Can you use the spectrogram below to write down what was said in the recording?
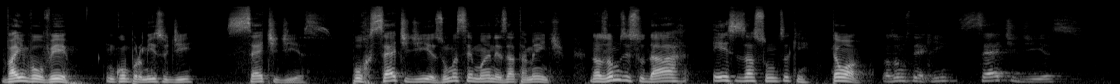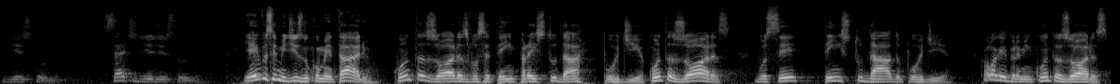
vai envolver um compromisso de sete dias. Por sete dias, uma semana exatamente, nós vamos estudar esses assuntos aqui. Então, ó, nós vamos ter aqui sete dias de estudo. Sete dias de estudo. E aí você me diz no comentário quantas horas você tem para estudar por dia. Quantas horas você tem estudado por dia? Coloca aí para mim quantas horas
